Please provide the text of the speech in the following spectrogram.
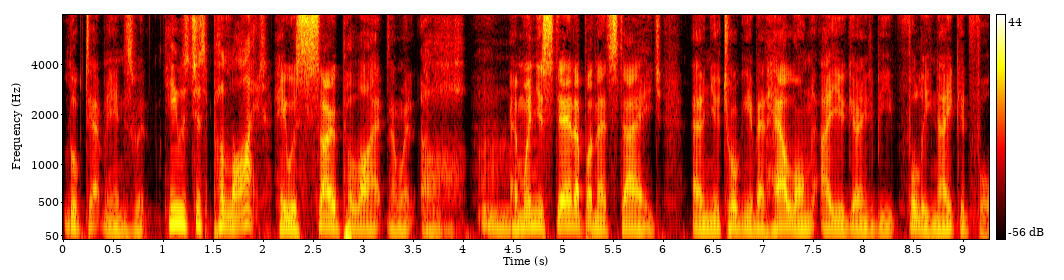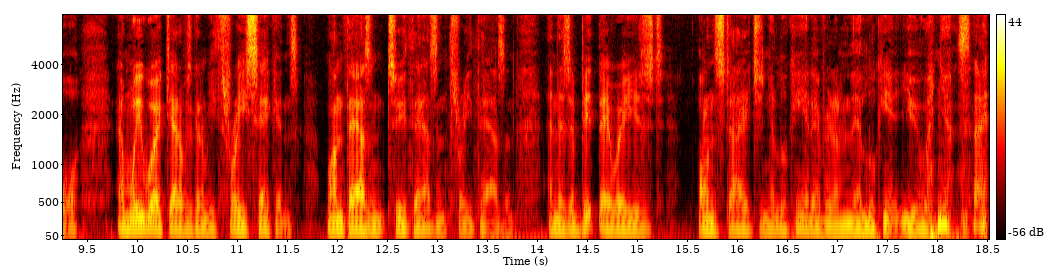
looked at me, and just went. he was just polite. He was so polite, and I went, oh. Mm. And when you stand up on that stage and you're talking about how long are you going to be fully naked for, and we worked out it was going to be three seconds 1,000, 2,000, 3,000. And there's a bit there where you're just on stage and you're looking at everyone and they're looking at you and you're saying,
